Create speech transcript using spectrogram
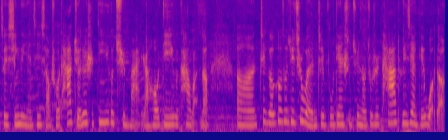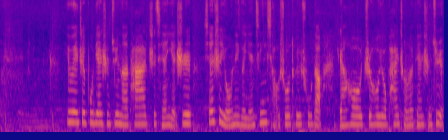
最新的言情小说，她绝对是第一个去买，然后第一个看完的。嗯，这个《恶作剧之吻》这部电视剧呢，就是她推荐给我的。因为这部电视剧呢，它之前也是先是由那个言情小说推出的，然后之后又拍成了电视剧。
